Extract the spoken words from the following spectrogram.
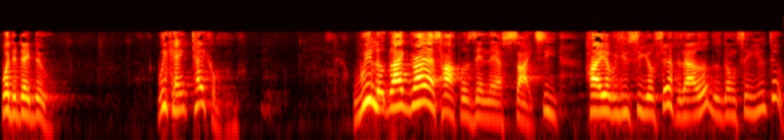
What did they do? We can't take them. We look like grasshoppers in their sight. See, however you see yourself is how others going to see you too.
